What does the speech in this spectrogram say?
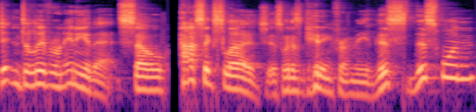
didn't deliver on any of that. So Toxic Sludge is what it's getting from me. This this one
